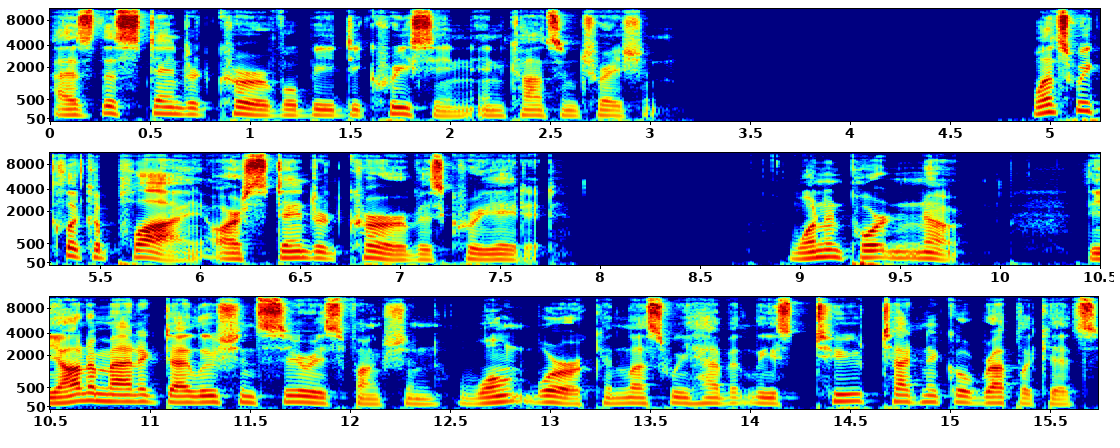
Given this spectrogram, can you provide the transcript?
as this standard curve will be decreasing in concentration. Once we click apply, our standard curve is created. One important note, the automatic dilution series function won't work unless we have at least two technical replicates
